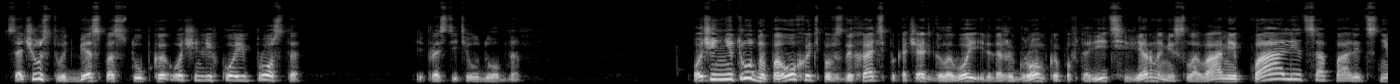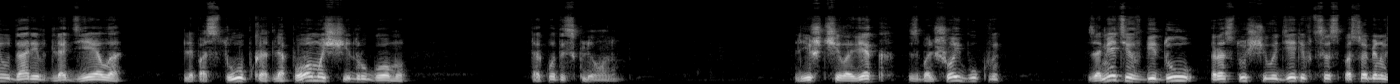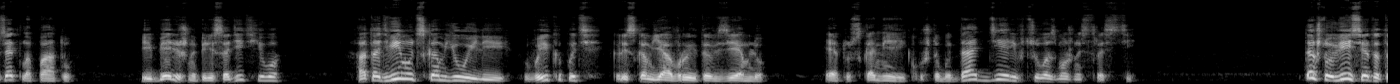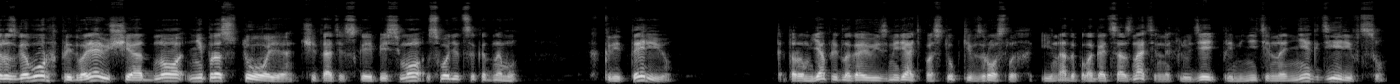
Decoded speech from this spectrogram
Сочувствовать без поступка очень легко и просто, и, простите, удобно. Очень нетрудно поохать, повздыхать, покачать головой или даже громко повторить верными словами, палец о палец не ударив для дела — для поступка, для помощи другому. Так вот и с кленом. Лишь человек с большой буквы, заметив беду растущего деревца, способен взять лопату и бережно пересадить его, отодвинуть скамью или выкопать, коли скамья врыта в землю, эту скамейку, чтобы дать деревцу возможность расти. Так что весь этот разговор, предваряющий одно непростое читательское письмо, сводится к одному. К критерию, которым я предлагаю измерять поступки взрослых и, надо полагать, сознательных людей применительно не к деревцу,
